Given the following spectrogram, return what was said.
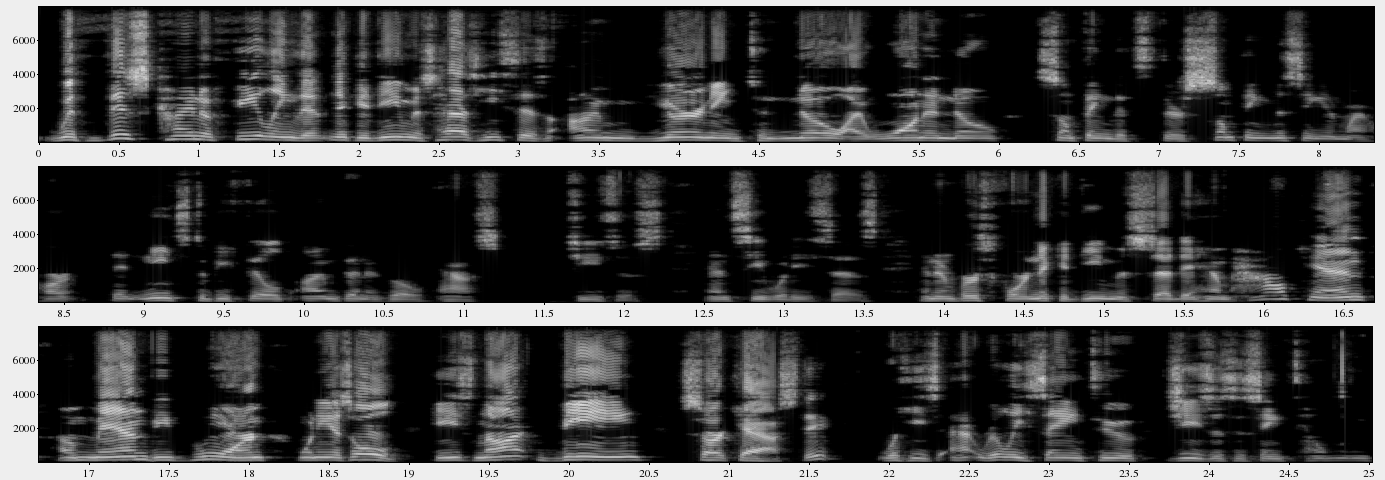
with this kind of feeling that Nicodemus has, he says, I'm yearning to know. I want to know something that's, there's something missing in my heart that needs to be filled. I'm going to go ask Jesus and see what he says. And in verse 4, Nicodemus said to him, How can a man be born when he is old? He's not being sarcastic. What he's at really saying to Jesus is saying, Tell me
